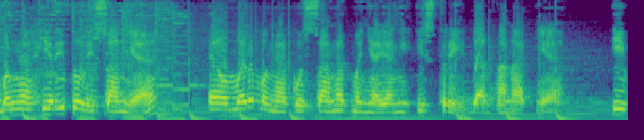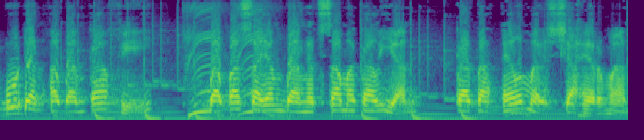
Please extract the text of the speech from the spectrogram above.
Mengakhiri tulisannya, Elmer mengaku sangat menyayangi istri dan anaknya. Ibu dan abang Kavi, Bapak sayang banget sama kalian, kata Elmer Syaherman.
